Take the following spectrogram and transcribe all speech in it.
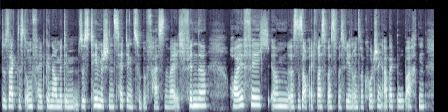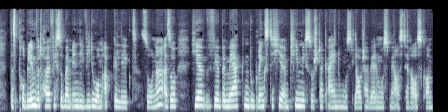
du sagtest Umfeld, genau mit dem systemischen Setting zu befassen, weil ich finde häufig, ähm, das ist auch etwas, was, was wir in unserer Coaching-Arbeit beobachten, das Problem wird häufig so beim Individuum abgelegt. So, ne? Also hier, wir bemerken, du bringst dich hier im Team nicht so stark ein, du musst lauter werden, musst mehr aus dir rauskommen.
